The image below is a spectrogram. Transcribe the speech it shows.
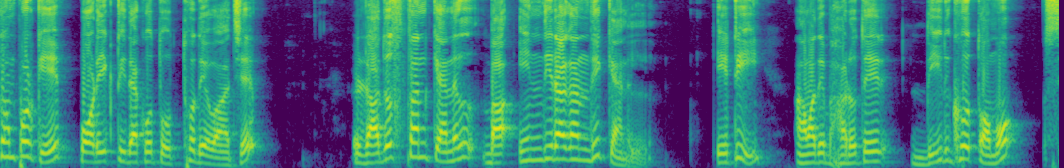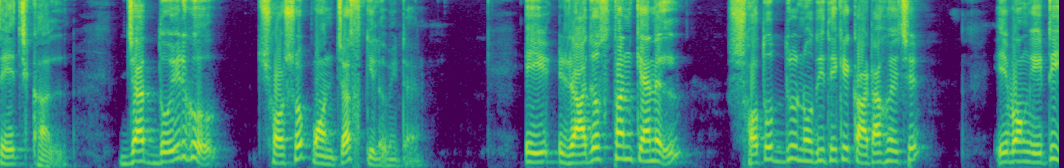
সম্পর্কে পরে একটি দেখো তথ্য দেওয়া আছে। রাজস্থান ক্যানেল বা ইন্দিরা গান্ধী ক্যানেল। এটি আমাদের ভারতের দীর্ঘতম সেচ খাল যার দৈর্ঘ্য ছশো পঞ্চাশ কিলোমিটার। এই রাজস্থান ক্যানেল শতদ্রু নদী থেকে কাটা হয়েছে এবং এটি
